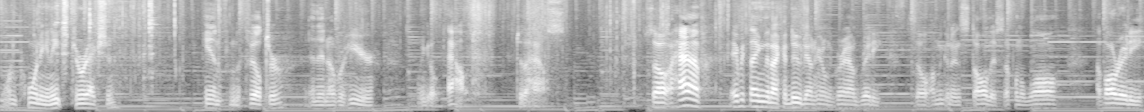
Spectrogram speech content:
one pointing in each direction, in from the filter, and then over here, we go out to the house. So I have everything that I can do down here on the ground ready. So I'm gonna install this up on the wall. I've already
